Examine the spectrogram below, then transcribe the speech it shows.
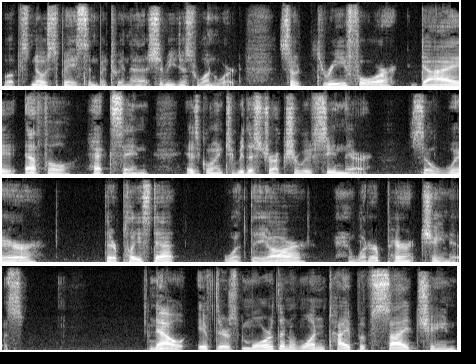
Whoops, no space in between that. That should be just one word. So 3,4-diethyl hexane is going to be the structure we've seen there. So where they're placed at, what they are, and what our parent chain is. Now, if there's more than one type of side chain,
